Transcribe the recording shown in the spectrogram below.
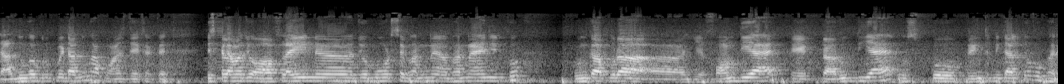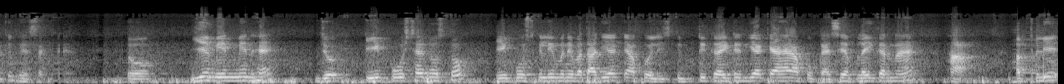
डाल दूँगा ग्रुप में डाल दूँगा, आप वहाँ से देख सकते हैं। इसके अलावा जो ऑफलाइन जो मोड से भरना भरना है जिनको उनका पूरा ये फॉर्म दिया है, एक प्रारूप दिया है, उसको प्रिंट निकाल के वो भर के भेज सकते हैं। तो ये मेन मेन है, जो एक पोस्ट है दोस्तों, एक पोस्ट के लिए मैंने बता दिया कि आपको एलिजिबिलिटी क्राइटेरिया क्या है, आपको कैसे अप्लाई करना है। हाँ अब चलिए,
